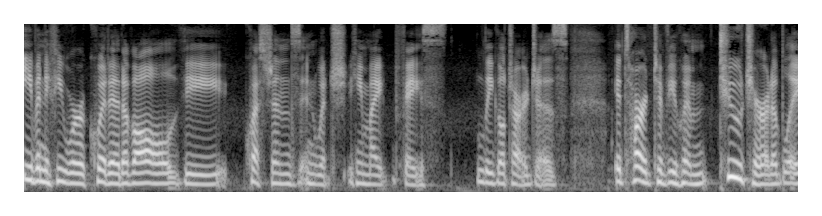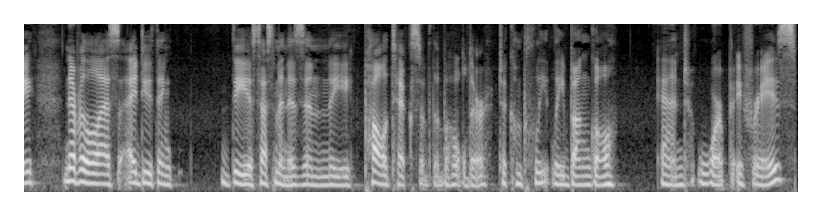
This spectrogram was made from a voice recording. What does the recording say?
even if he were acquitted of all the questions in which he might face legal charges. It's hard to view him too charitably. Nevertheless, I do think the assessment is in the politics of the beholder to completely bungle and warp a phrase.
